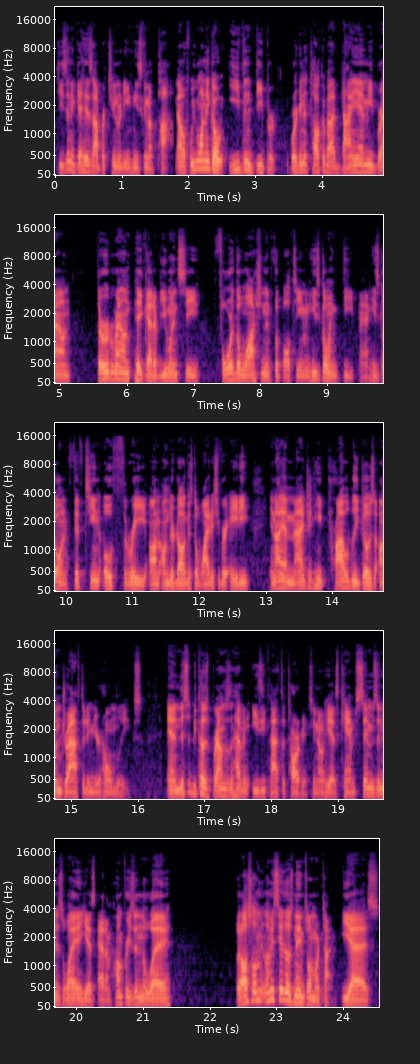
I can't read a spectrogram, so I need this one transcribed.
He's going to get his opportunity and he's going to pop. Now, if we want to go even deeper, we're going to talk about Dyami Brown, third round pick out of UNC for the Washington football team, and he's going deep, man. He's going 1503 on underdog as the wide receiver 80, and I imagine he probably goes undrafted in your home leagues. And this is because Brown doesn't have an easy path to targets. You know, he has Cam Sims in his way, he has Adam Humphries in the way. But also, let me, let me say those names one more time. He has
